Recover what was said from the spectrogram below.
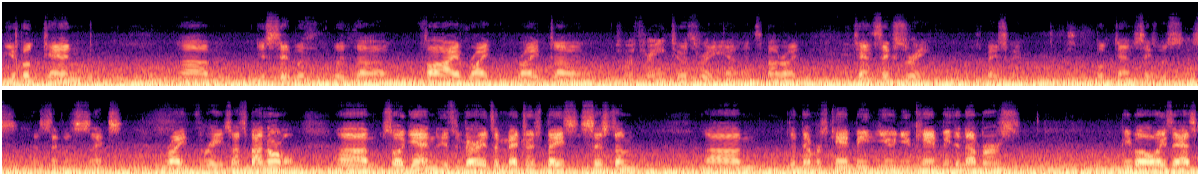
you book ten. Um, you sit with with uh, five, right? Right. Uh, three. Two or three, yeah, that's about right. Ten, six, three, basically. Book ten, six was sit with six, right three. So that's about normal. Um, so again, it's a very it's a metrics based system. Um, the numbers can't beat you, and you can't beat the numbers. People always ask,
